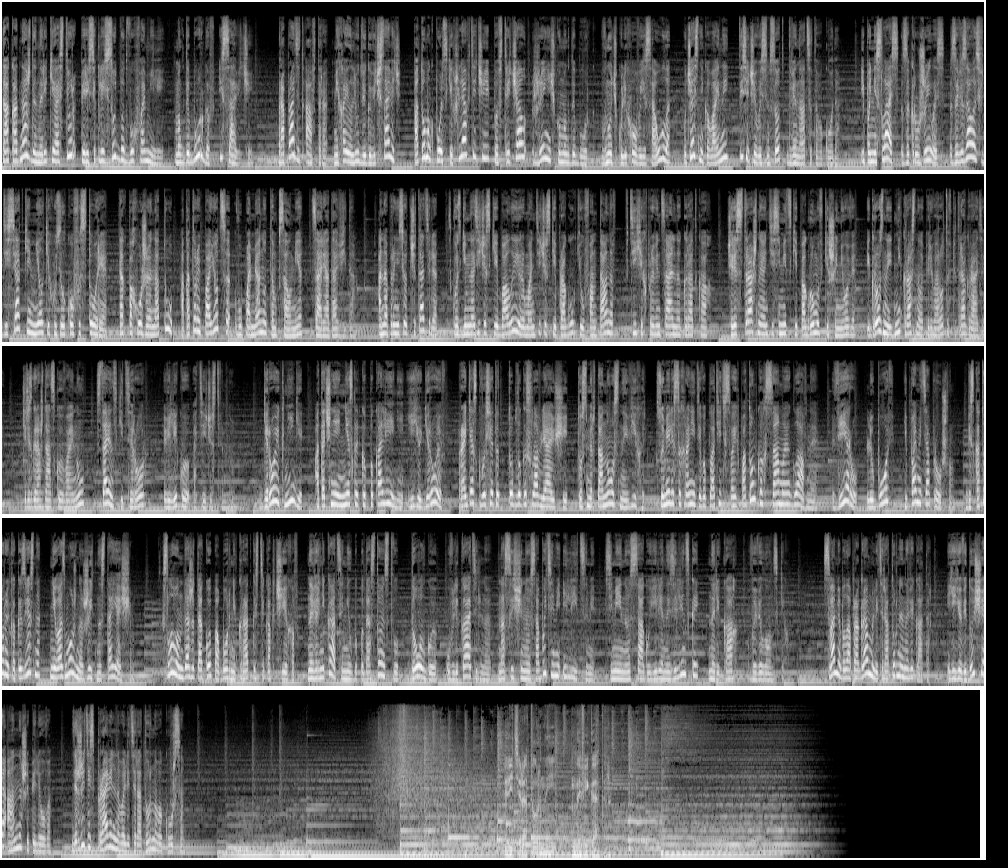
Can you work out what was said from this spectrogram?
Так однажды на реке Остер пересеклись судьбы двух фамилий – Магдебургов и Савичей. Прапрадед автора Михаил Людвигович Савич, потомок польских шляхтичей, повстречал Женечку Магдебург, внучку лихого Исаула, участника войны 1812 года. И понеслась, закружилась, завязалась в десятки мелких узелков история, так похожая на ту, о которой поется в упомянутом псалме царя Давида. Она принесет читателя сквозь гимназические балы и романтические прогулки у фонтанов в тихих провинциальных городках, через страшные антисемитские погромы в Кишиневе и грозные дни Красного переворота в Петрограде, через гражданскую войну, сталинский террор, Великую Отечественную. Герои книги, а точнее несколько поколений ее героев, пройдя сквозь этот то благословляющий, то смертоносный вихрь, сумели сохранить и воплотить в своих потомках самое главное – веру, любовь и память о прошлом, без которой, как известно, невозможно жить настоящим. Словом, даже такой поборник краткости, как Чехов, наверняка оценил бы по достоинству долгую, увлекательную, насыщенную событиями и лицами семейную сагу Елены Зелинской на реках Вавилонских. С вами была программа «Литературный навигатор» и ее ведущая Анна Шепелева. Держитесь правильного литературного курса. Литературный навигатор.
